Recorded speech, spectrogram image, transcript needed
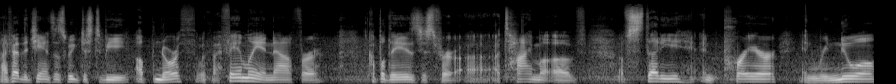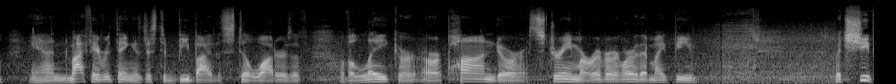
I've had the chance this week just to be up north with my family, and now for a couple days just for a, time of, of study and prayer and renewal. And my favorite thing is just to be by the still waters of, of a lake or, or a pond or a stream or river, wherever that might be. But sheep,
